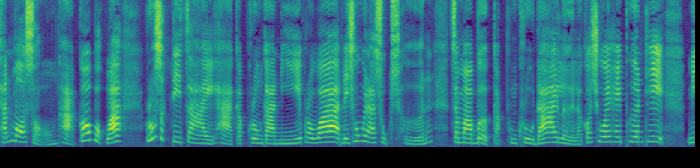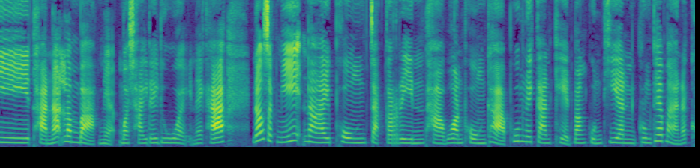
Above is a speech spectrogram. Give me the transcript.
ชั้นม .2 ค่ะ ก็บอกว่ารู้สึกดีใจค่ะกับโครงการนี้ เพราะว่าในช่วงเวลาฉุกเฉิน จะมาเบิกกับคุณครูได้เลย แล้วก็ช่วยให้เพื่อนที่มีฐานะลำบากเนี่ยมาใช้ได้ด้วยนะคะ นอกจากนี้นายพงศ์จักรินถาวรพงศ์ค่ะผู้อำนวยการเขตบางขุนเทียน กรุงเทพมหานค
